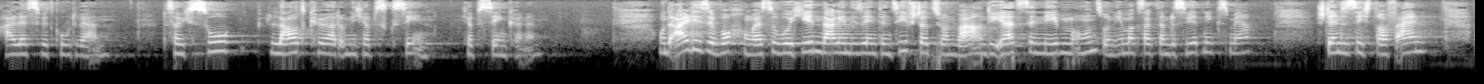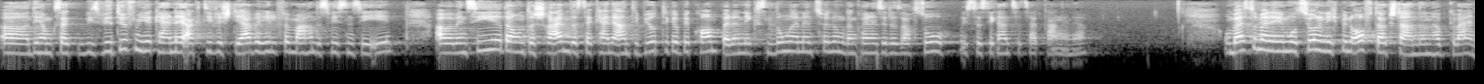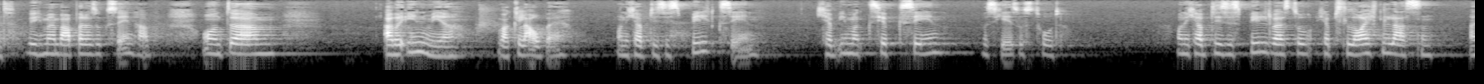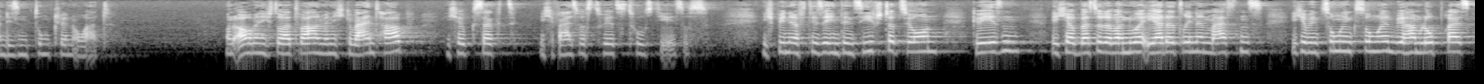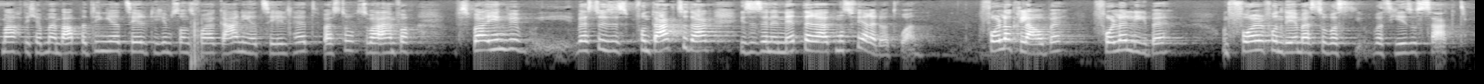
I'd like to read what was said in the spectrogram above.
alles wird gut werden. Das habe ich so laut gehört und ich habe es gesehen. Ich habe es sehen können. Und all diese Wochen, weißt du, wo ich jeden Tag in dieser Intensivstation war und die Ärzte neben uns und immer gesagt haben, das wird nichts mehr, stellen Sie sich darauf ein. Äh, die haben gesagt, wir dürfen hier keine aktive Sterbehilfe machen, das wissen Sie eh. Aber wenn Sie da unterschreiben, dass der keine Antibiotika bekommt bei der nächsten Lungenentzündung, dann können Sie das auch so, ist das die ganze Zeit gegangen. Ja? Und weißt du, meine Emotionen, ich bin oft da gestanden und habe geweint, wie ich meinen Papa da so gesehen habe. Und, ähm, aber in mir war Glaube. Und ich habe dieses Bild gesehen. Ich habe immer ich hab gesehen, was Jesus tut. Und ich habe dieses Bild, weißt du, ich habe es leuchten lassen an diesem dunklen Ort. Und auch wenn ich dort war und wenn ich geweint habe, ich habe gesagt, ich weiß, was du jetzt tust, Jesus. Ich bin auf dieser Intensivstation gewesen. Ich habe, weißt du, da war nur er da drinnen meistens. Ich habe in Zungen gesungen, wir haben Lobpreis gemacht. Ich habe meinem Papa Dinge erzählt, die ich ihm sonst vorher gar nie erzählt hätte. Weißt du, es war einfach es war irgendwie, weißt du, es, von Tag zu Tag ist es eine nettere Atmosphäre dort geworden. Voller Glaube, voller Liebe und voll von dem, weißt du, was, was Jesus sagt.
